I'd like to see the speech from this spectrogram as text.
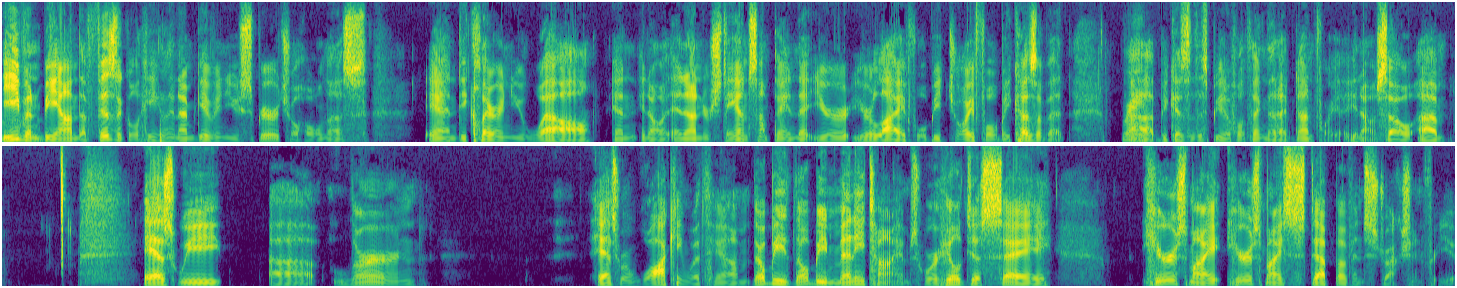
even Mhm. beyond the physical healing. I'm giving you spiritual wholeness and declaring you well, and you know, and understand something that your your life will be joyful because of it, right. uh, because of this beautiful thing that I've done for you. You know, so um, as we uh, learn as we're walking with him there'll be there'll be many times where he'll just say here's my here's my step of instruction for you.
